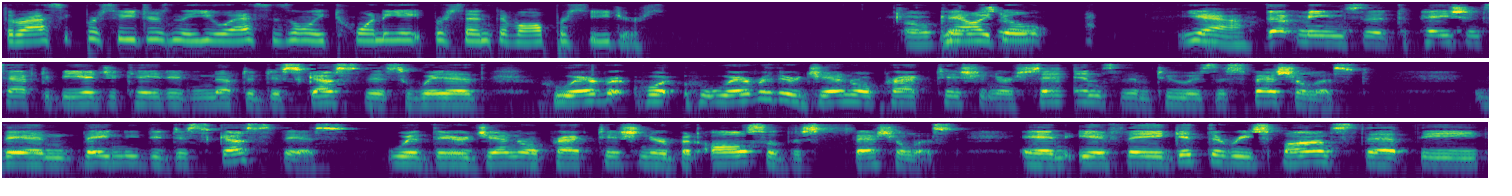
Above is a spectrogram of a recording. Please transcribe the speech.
thoracic procedures in the U.S. is only 28% of all procedures. Okay. Now I so don't, yeah. That means that the patients have to be educated enough to discuss this with whoever wh- whoever their general practitioner sends them to as a specialist. Then they need to discuss this with their general practitioner, but also the specialist. And if they get the response that the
